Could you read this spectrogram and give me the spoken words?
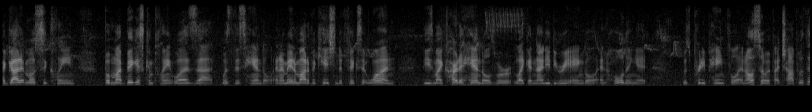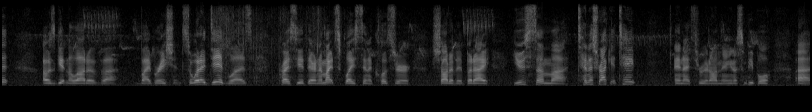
I got it mostly clean, but my biggest complaint was uh, was this handle, and I made a modification to fix it. One, these micarta handles were like a 90 degree angle, and holding it was pretty painful. And also, if I chopped with it, I was getting a lot of uh, vibration. So what I did was, probably see it there, and I might splice in a closer shot of it, but I used some uh, tennis racket tape, and I threw it on there. You know, some people uh,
